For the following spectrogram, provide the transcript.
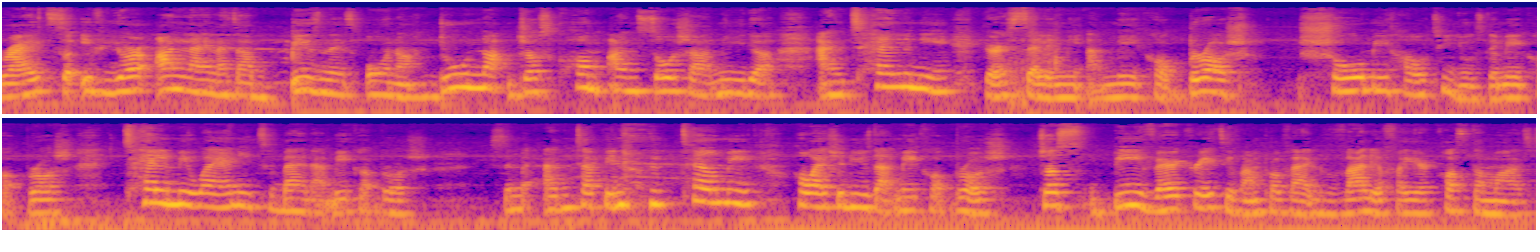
right? So if you're online as a business owner do not just come on social media and tell me you're selling me a makeup brush. Show me how to use the makeup brush. Tell me why i need to buy that makeup brush. I'm tapping. Tell me how i should use that makeup brush just be very creative and provide value for your customers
